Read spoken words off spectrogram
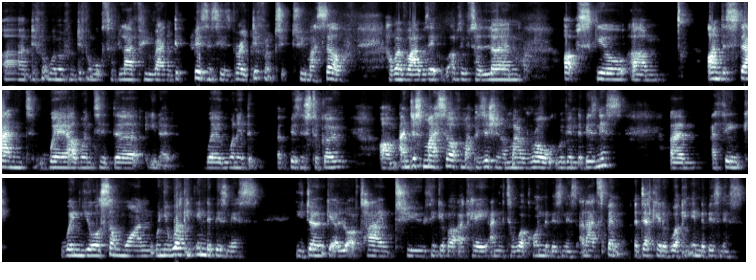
um, different women from different walks of life who ran businesses very different to, to myself. However, I was able, I was able to learn, upskill, um, understand where I wanted the, you know, where we wanted the business to go, um, and just myself, my position, and my role within the business. Um, I think when you're someone, when you're working in the business, you don't get a lot of time to think about, okay, I need to work on the business. And I'd spent a decade of working in the business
